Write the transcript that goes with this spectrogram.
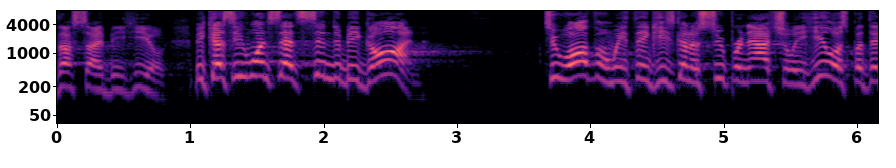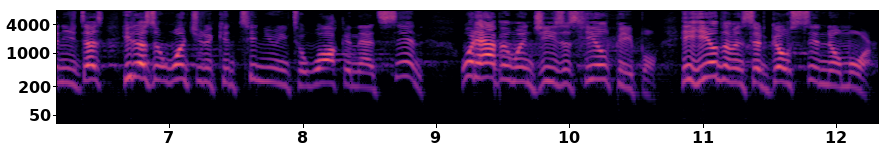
Thus I be healed. Because He wants that sin to be gone. Too often we think he's going to supernaturally heal us, but then he, does, he doesn't want you to continuing to walk in that sin. What happened when Jesus healed people? He healed them and said, Go sin no more.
